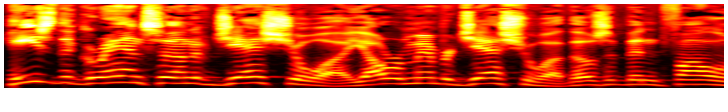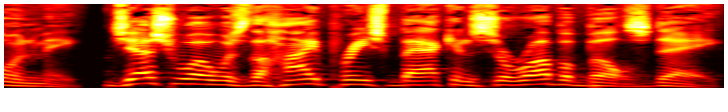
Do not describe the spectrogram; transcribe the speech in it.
he's the grandson of Jeshua. Y'all remember Jeshua? Those have been following me. Jeshua was the high priest back in Zerubbabel's day.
